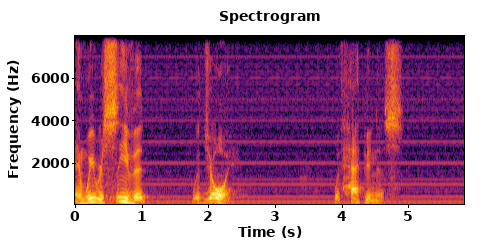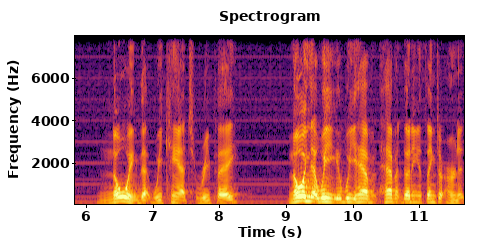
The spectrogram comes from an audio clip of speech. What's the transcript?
And we receive it with joy, with happiness, knowing that we can't repay, knowing that we, we haven't, haven't done anything to earn it,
